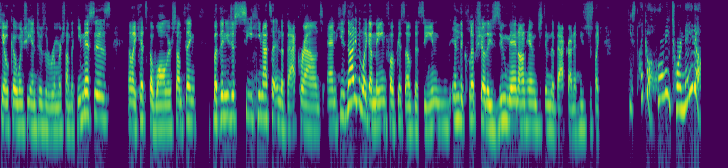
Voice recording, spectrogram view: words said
Kyoko when she enters the room or something. He misses, and like hits the wall or something. But then you just see Hinata in the background, and he's not even like a main focus of the scene. In the clip show, they zoom in on him just in the background, and he's just like, he's like a horny tornado.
